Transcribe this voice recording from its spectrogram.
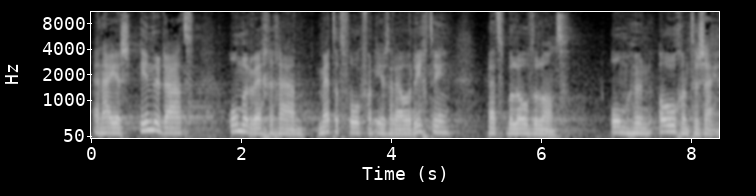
En hij is inderdaad onderweg gegaan met het volk van Israël richting het beloofde land. Om hun ogen te zijn.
